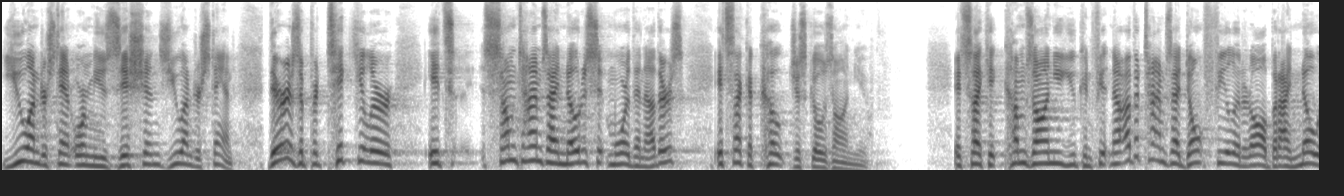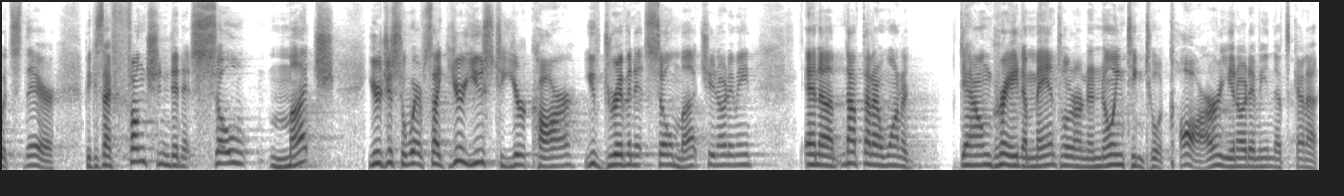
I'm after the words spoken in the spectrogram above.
you understand, or musicians, you understand. There is a particular, it's sometimes I notice it more than others. It's like a coat just goes on you. It's like it comes on you, you can feel it. Now, other times I don't feel it at all, but I know it's there because I functioned in it so much. You're just aware. It's like you're used to your car, you've driven it so much, you know what I mean? And uh, not that I want to downgrade a mantle or an anointing to a car, you know what I mean? That's kind of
